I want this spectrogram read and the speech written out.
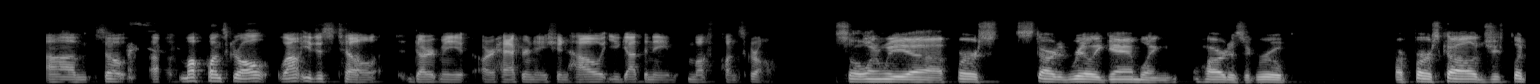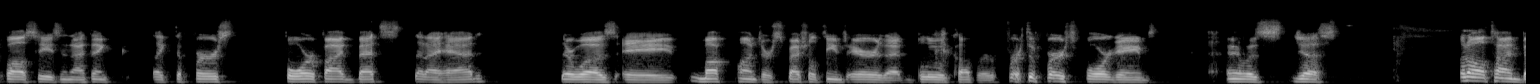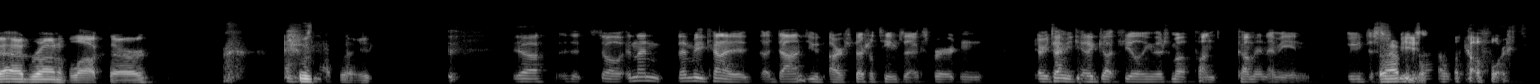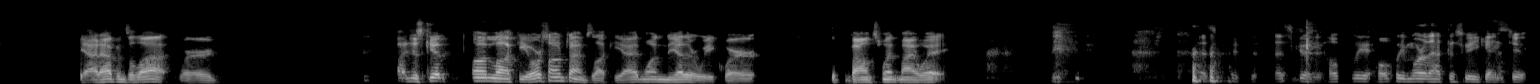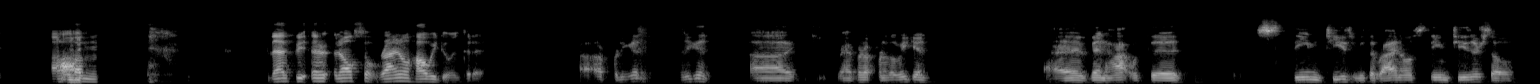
Um, so uh, Muff Punts Grawl, why don't you just tell Dartme or Hacker Nation how you got the name Muff Punts Grawl? So when we uh, first started really gambling hard as a group, our first college football season, I think like the first four or five bets that I had, there was a muff punt or special teams error that blew a cover for the first four games. And it was just an all time bad run of luck there. It was not great. Yeah. So, and then then we kind of uh, donned you our special teams expert, and every time you get a gut feeling there's muff punt coming, I mean, we just, we just look out for it. Yeah, it happens a lot where I just get unlucky or sometimes lucky. I had one the other week where the bounce went my way. that's, good. that's good. Hopefully, hopefully more of that this weekend too. Um, that be and also Rhino, how are we doing today? Uh, pretty good, pretty good. Uh, wrapping up for another weekend. I've been hot with the theme teaser with the Rhinos theme teaser, so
